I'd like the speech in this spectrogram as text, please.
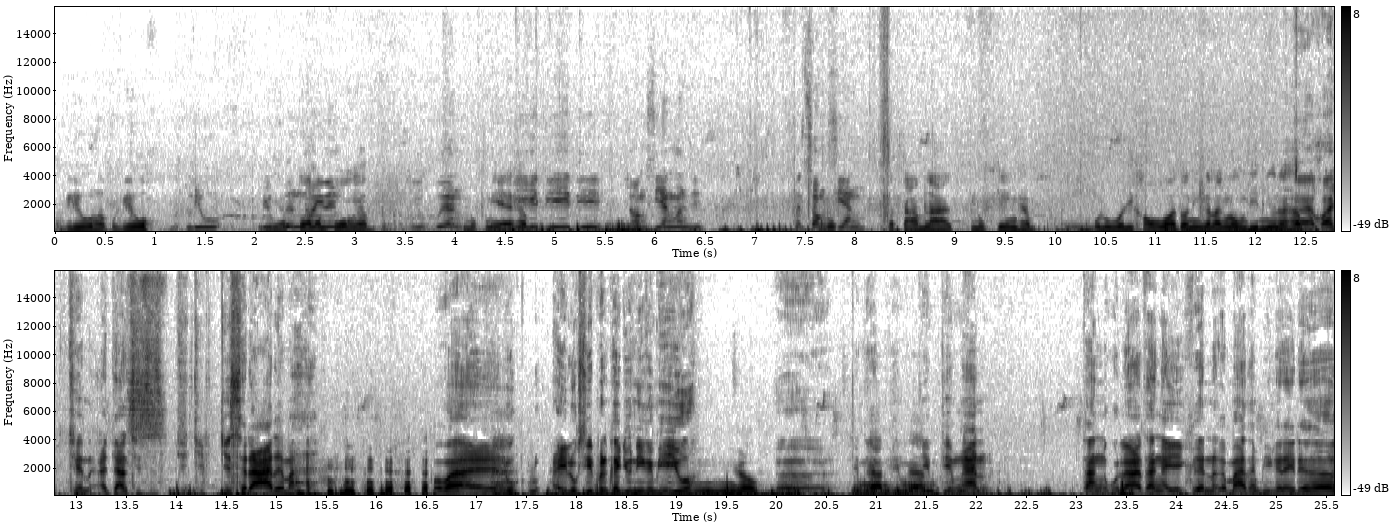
บักริ้วครับบักริ้วริวริวนี่คเฟื่รัอบงตัวหน่อยหนึลำงโพงครับริวเฟื่องนกเมียครับดีดีดีสองเสียงมันสิมันสองเสียงก็ตามลานกเก่งครับ บ่รู้ว่าที่เขาว่าตอนนี้กำลังลงดินอยู่นะครับ เออขอเช่นอาจารย์ศิษจิจิจิษดาได้มาเพราะว่าไอ้ลูกไอ้ลูกศิษย์เพิ่นก็อยู่นี่ก็มีอยู่ อืมครับ เออทีมงานทีมงาน ทีมทีมงานทั้งพุ่นละทั้งไอ้เคลื่อนก็มาทั้งพี่ก็ได้เด้อ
